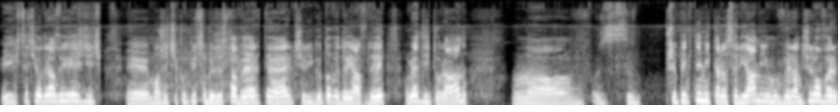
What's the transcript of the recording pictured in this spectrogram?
i chcecie od razu jeździć, e, możecie kupić sobie zestawy RTR, czyli gotowe do jazdy, ready to run. No, z przepięknymi karoseriami, mówię Range Rover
